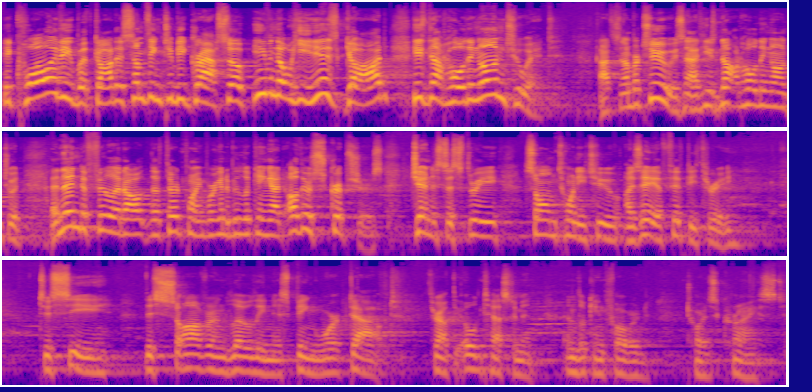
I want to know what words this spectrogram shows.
equality with God as something to be grasped. So even though he is God, he's not holding on to it. That's number two, is that he's not holding on to it. And then to fill it out, the third point, we're going to be looking at other scriptures Genesis 3, Psalm 22, Isaiah 53, to see this sovereign lowliness being worked out throughout the Old Testament and looking forward towards Christ.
